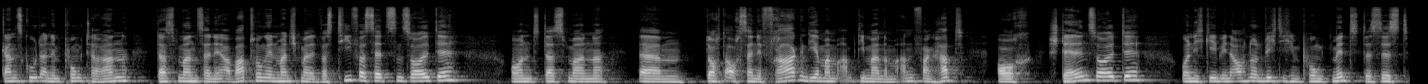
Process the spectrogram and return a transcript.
ganz gut an den Punkt heran, dass man seine Erwartungen manchmal etwas tiefer setzen sollte und dass man ähm, dort auch seine Fragen, die man, die man am Anfang hat, auch stellen sollte. Und ich gebe Ihnen auch noch einen wichtigen Punkt mit. Das ist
